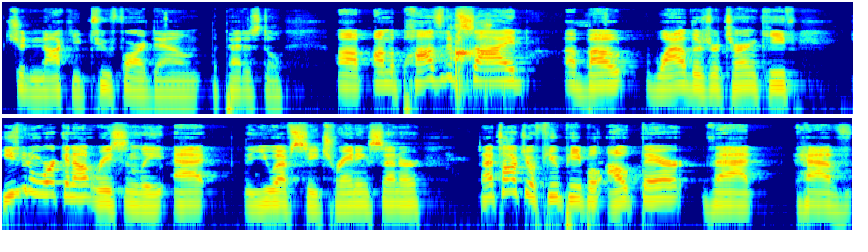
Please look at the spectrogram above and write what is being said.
shouldn't knock you too far down the pedestal. Uh, on the positive side about Wilder's return, Keith, he's been working out recently at the UFC training center. And I talked to a few people out there that have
